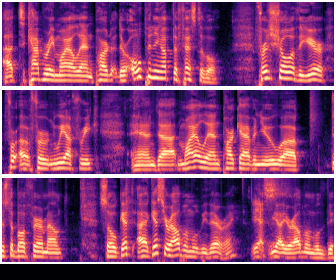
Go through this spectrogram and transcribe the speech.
at Cabaret Mile End. Part they're opening up the festival, first show of the year for uh, for Nuit Afrique, and uh, Mile End Park Avenue, uh, just above Fairmount. So get, I guess your album will be there, right? Yes. Yeah, your album will be.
